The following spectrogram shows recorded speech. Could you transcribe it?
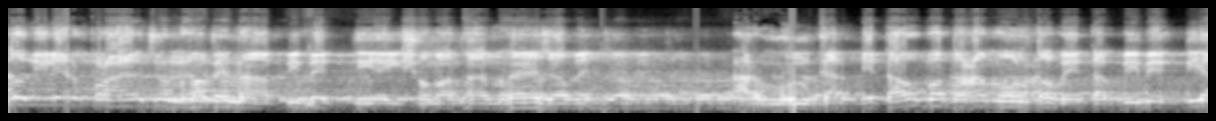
দলিলের প্রয়োজন হবে না। বিবেক সমাধান হয়ে যাবে। আর মুনকার এটাও তবে এটা বিবেক দিয়ে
